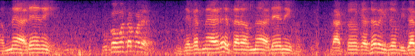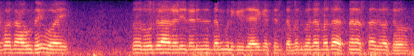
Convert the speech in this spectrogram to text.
અમને અડે નહીં. ભોગવવા તો પડે. જગત ને અડે ત્યારે અમને અડે નહીં ડાક્ટરો કહે છે ને જો બીજા કોઈ આવું થયું હોય તો રોદડા રડી રડીને દમ નીકળી જાય કે તમે જ બધા બધા હસતા હસતા જ રહો છો.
